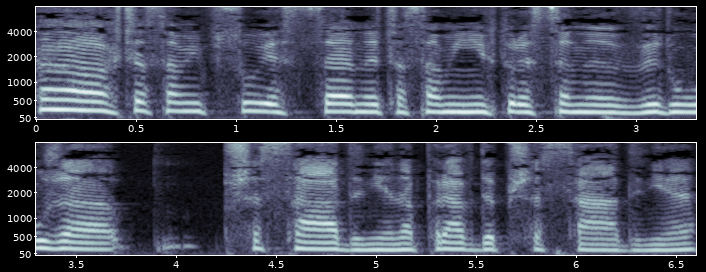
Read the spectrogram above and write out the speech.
Ach, czasami psuje sceny, czasami niektóre sceny wydłuża przesadnie, naprawdę przesadnie.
